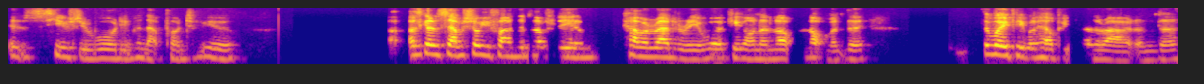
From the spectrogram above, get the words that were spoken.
It's hugely rewarding from that point of view. I was going to say, I'm sure you find the lovely um, camaraderie working on an allotment, the the way people help each other out, and uh,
